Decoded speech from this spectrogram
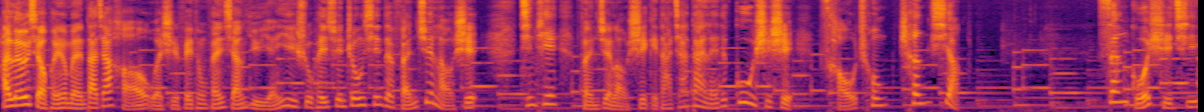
Hello，小朋友们，大家好，我是非同凡响语言艺术培训中心的樊俊老师。今天樊俊老师给大家带来的故事是曹冲称象。三国时期，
